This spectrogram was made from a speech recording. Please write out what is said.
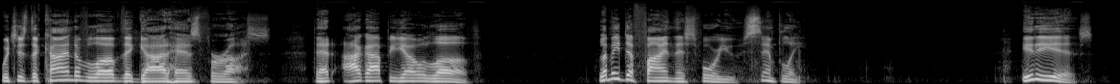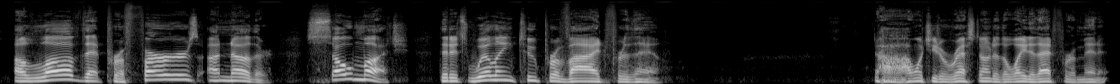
which is the kind of love that God has for us. That agapeo love. Let me define this for you simply. It is a love that prefers another so much that it's willing to provide for them. Oh, I want you to rest under the weight of that for a minute.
